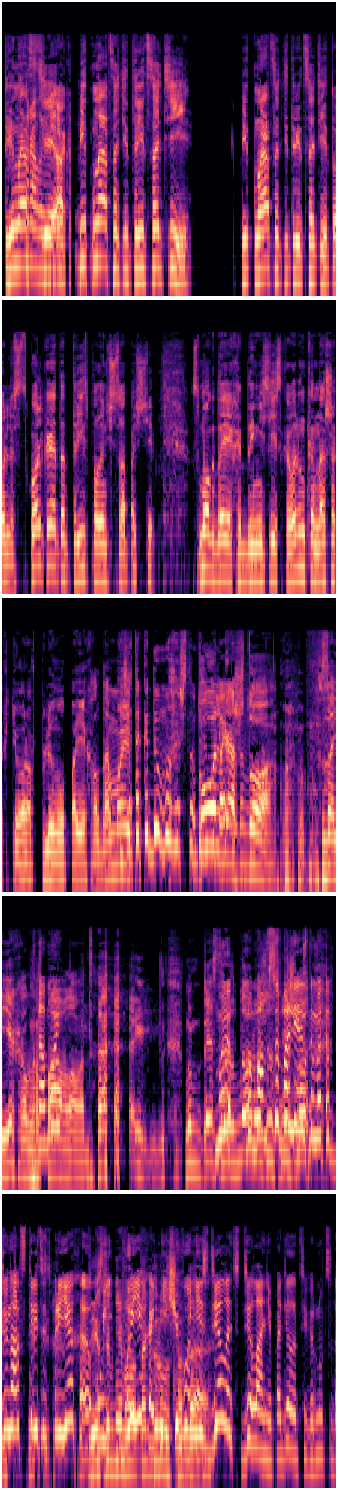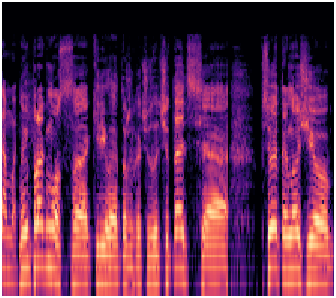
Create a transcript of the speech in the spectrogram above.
13, Правый берег. а к 15.30. 15.30, то есть сколько это? Три с половиной часа почти. Смог доехать до Енисейского рынка на Шахтеров. Плюнул, поехал домой. Я так и думала, что он Только поехал домой. что заехал на Домой? Павлова. Да. Ну, если Мы было бы вам соболезнуем, это в 12.30 приехать, Если было выехать, грустно, ничего да. не сделать, дела не поделать и вернуться домой. Ну и прогноз э, Кирилла я тоже хочу зачитать. Все этой ночью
